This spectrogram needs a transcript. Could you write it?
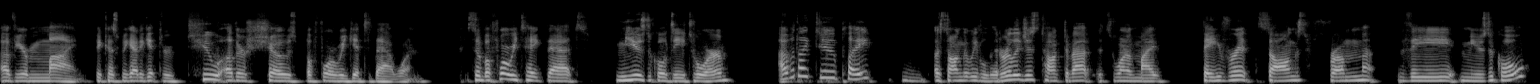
of your mind because we got to get through two other shows before we get to that one. So before we take that musical detour, I would like to play a song that we literally just talked about. It's one of my favorite songs from the musical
